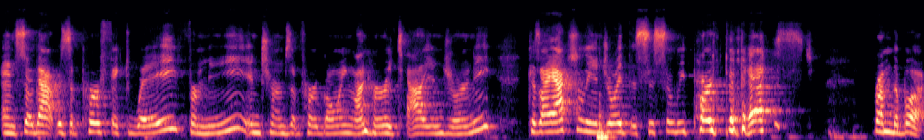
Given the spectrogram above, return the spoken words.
and so that was a perfect way for me in terms of her going on her Italian journey because I actually enjoyed the Sicily part the best from the book,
